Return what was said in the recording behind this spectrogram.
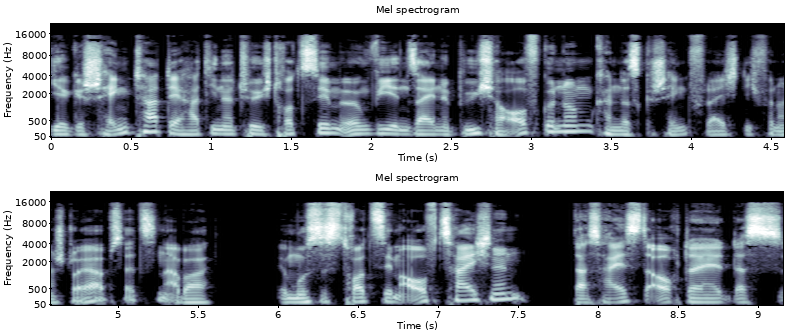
dir geschenkt hat, der hat die natürlich trotzdem irgendwie in seine Bücher aufgenommen, kann das Geschenk vielleicht nicht von der Steuer absetzen, aber er muss es trotzdem aufzeichnen. Das heißt auch, dass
